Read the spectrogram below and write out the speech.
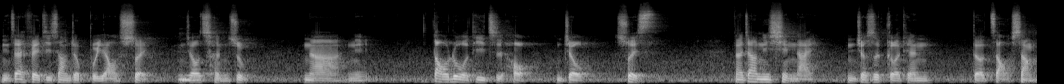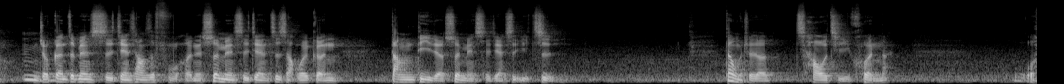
你在飞机上就不要睡，你就撑住。那你到落地之后，你就睡死。那这样你醒来，你就是隔天的早上，嗯、你就跟这边时间上是符合的，你睡眠时间至少会跟当地的睡眠时间是一致。但我觉得超级困难。我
